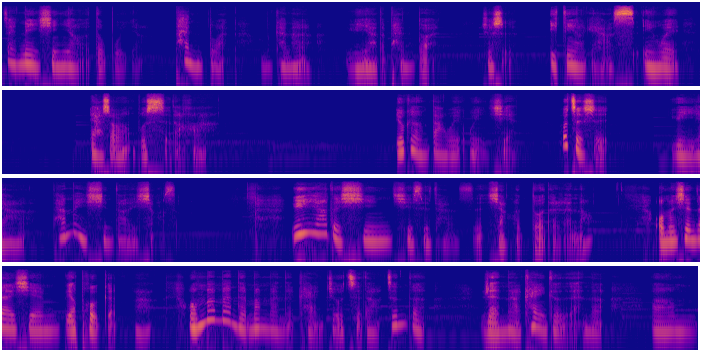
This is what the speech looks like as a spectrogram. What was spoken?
在内心要的都不一样。判断，我们看他约亚的判断，就是一定要给他死，因为亚瑟人不死的话。有可能大卫危险，或者是约押，他内心到底想什么？约押的心其实他是想很多的人哦。我们现在先不要破梗啊，我们慢慢的、慢慢的看，就知道真的人呐，看一个人呢，嗯，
